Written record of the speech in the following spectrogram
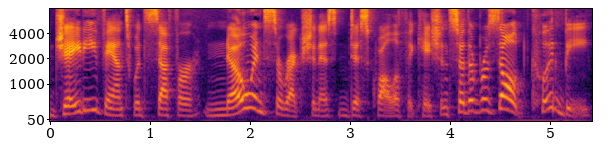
J.D. Vance would suffer no insurrectionist disqualification, so the result could be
